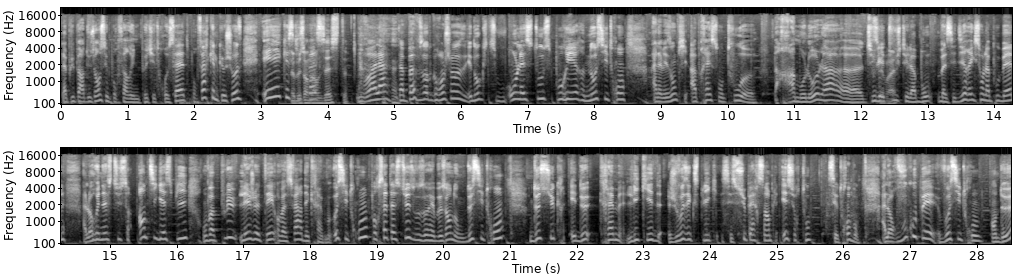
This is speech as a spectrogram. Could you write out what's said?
la plupart du temps c'est pour faire une petite recette, pour faire quelque chose. Et qu'est-ce qui besoin d'un zeste Voilà, t'as pas besoin de grand chose. Et donc, on laisse tous pourrir nos citrons à la maison qui, après, sont tout euh, bah, ramollo, là. Euh, tu les vrai. touches, t'es là, bon, bah, c'est direction la poubelle. Alors, une astuce anti-gaspi, on va plus les jeter, on va se faire des crèmes au citron. Pour cette astuce, vous aurez besoin donc de citron, de sucre et de crème liquide. Je vous explique, c'est super simple et surtout, c'est trop bon. Alors, vous coupez vos citrons en deux,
